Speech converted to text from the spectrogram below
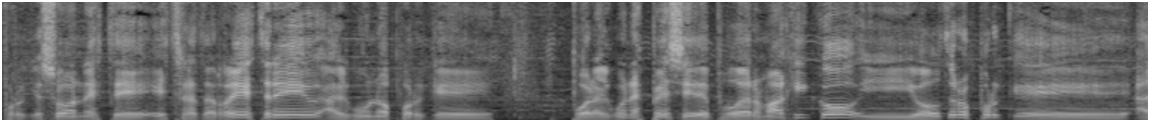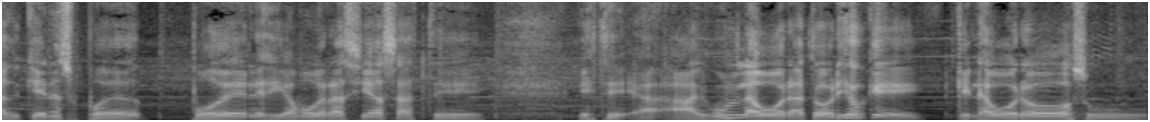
porque son este, extraterrestres, algunos porque por alguna especie de poder mágico y otros porque adquieren sus poder- poderes, digamos, gracias a, este, este, a, a algún laboratorio que, que elaboró su,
